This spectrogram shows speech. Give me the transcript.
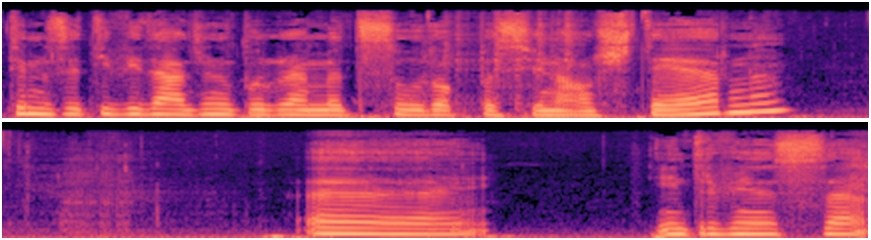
temos atividades no programa de saúde ocupacional externa, intervenção,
